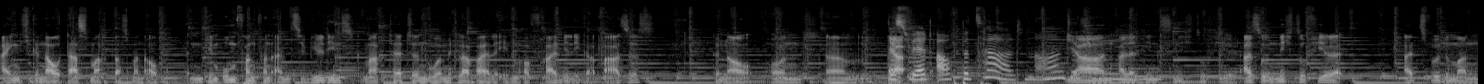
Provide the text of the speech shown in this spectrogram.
eigentlich genau das macht, was man auch in dem Umfang von einem Zivildienst gemacht hätte, nur mittlerweile eben auf freiwilliger Basis. Genau. Und ähm, das ja. wird auch bezahlt, ne? Ja, allerdings nicht so viel. Also nicht so viel, als würde man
